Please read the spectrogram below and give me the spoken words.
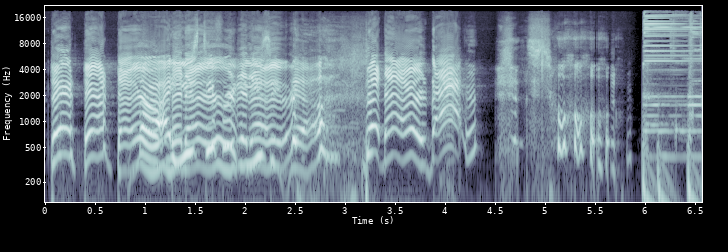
No, I use different music now. Stop.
